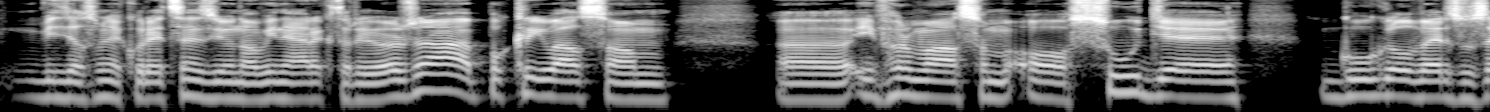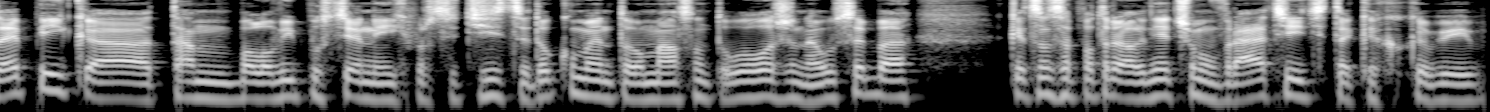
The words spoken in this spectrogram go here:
Videl som nejakú recenziu novinára, ktorý hovoril, a pokrýval som informoval som o súde Google versus Epic a tam bolo vypustených proste tisíce dokumentov, mal som to uložené u seba. Keď som sa potreboval k niečomu vrátiť, tak ako keby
